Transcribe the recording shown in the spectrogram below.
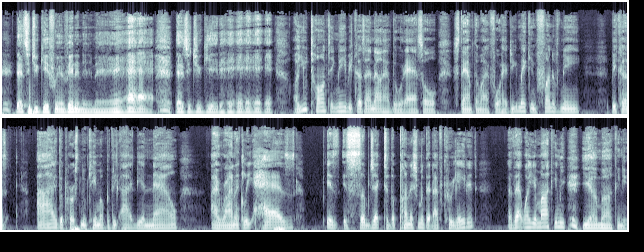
That's what you get for inventing it, man. That's what you get. Are you taunting me because I now have the word asshole stamped on my forehead? Are you making fun of me because I, the person who came up with the idea now, ironically, has is is subject to the punishment that I've created? Is that why you're mocking me? Yeah, I'm mocking you.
